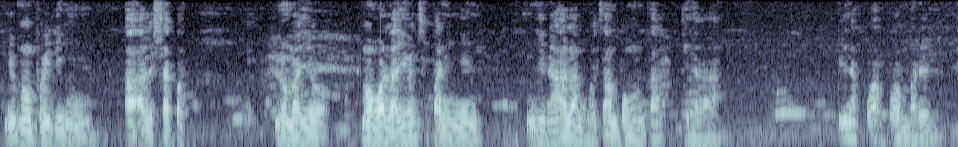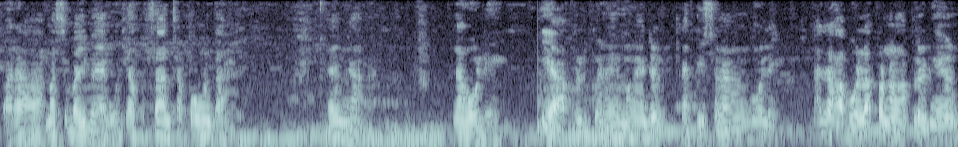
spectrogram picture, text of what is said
hindi mo pwedeng aalis ako lumayo, mawala yon sa paningin. Hindi na alam kung saan pumunta. Kaya pinakuha ko ang baril para masubaybayan ko siya kung saan siya pumunta. Kaya nga, nahuli. I-upload ko na yun mga idol. Kahit isa lang ang huli. Naghahabol ako ng upload ngayon.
